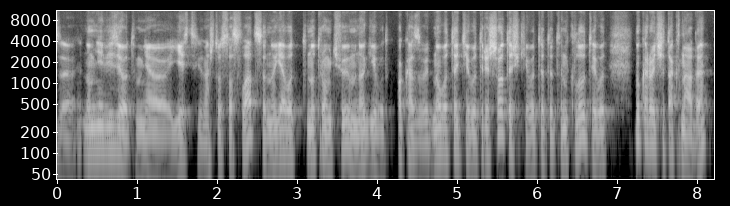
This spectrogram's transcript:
ну, мне везет, у меня есть на что сослаться, но я вот нутром чую, многие вот показывают, ну, вот эти вот решеточки, вот этот инклюд, и вот, ну, короче, так надо,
